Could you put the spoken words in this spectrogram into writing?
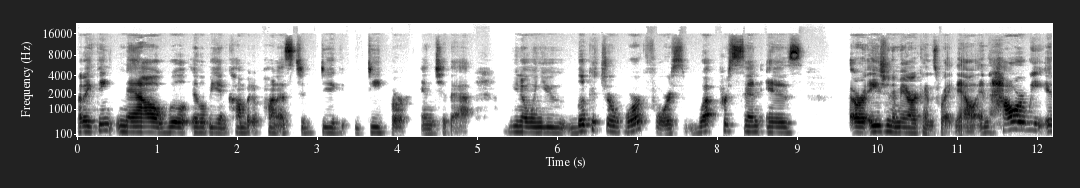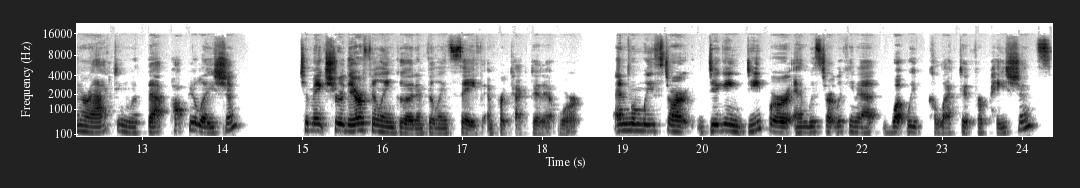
But I think now will it'll be incumbent upon us to dig deeper into that. You know, when you look at your workforce, what percent is are Asian Americans right now, and how are we interacting with that population to make sure they're feeling good and feeling safe and protected at work? And when we start digging deeper and we start looking at what we've collected for patients,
